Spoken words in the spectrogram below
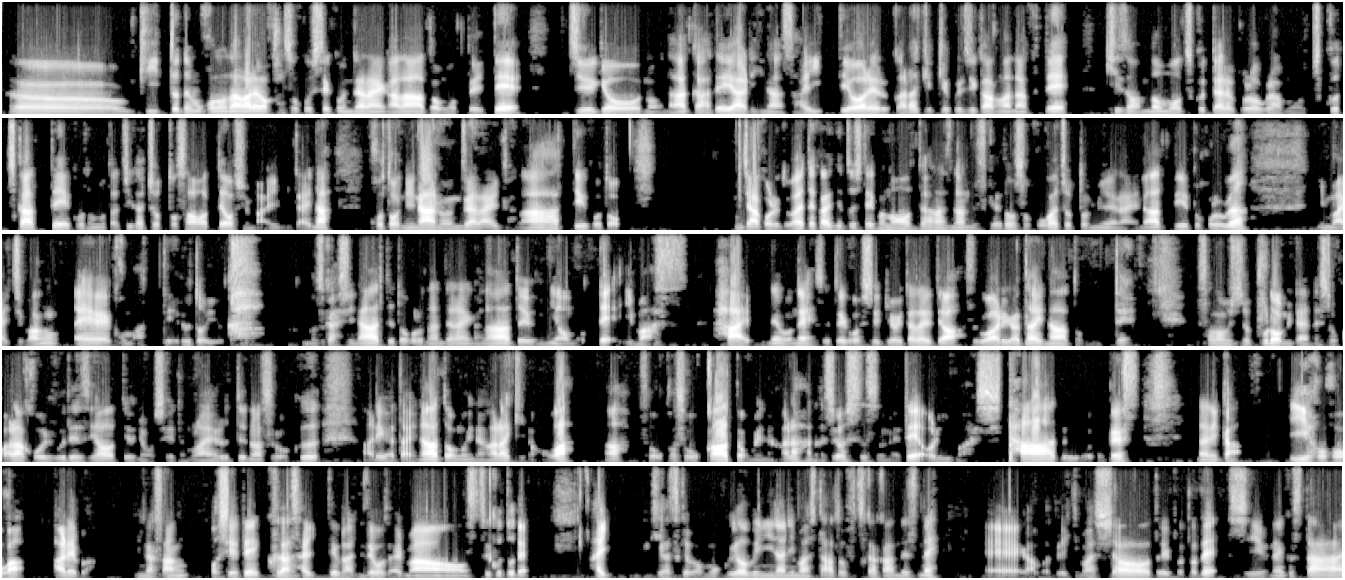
うーん。きっとでもこの流れは加速していくんじゃないかなと思っていて、授業の中でやりなさいって言われるから結局時間がなくて、既存のもう作ってあるプログラムを使って子供たちがちょっと触っておしまいみたいなことになるんじゃないかなっていうこと。じゃあこれどうやって解決していくの？って話なんですけど、そこがちょっと見えないなっていうところが、今一番、えー、困っているというか、難しいなっていうところなんじゃないかなというふうに思っています。はい。でもね、そうやってご指摘をいただいて、あ、すごいありがたいなと思って、そのうちのプロみたいな人からこういう風ですよっていうふうに教えてもらえるっていうのはすごくありがたいなと思いながら昨日は、あ、そうかそうかと思いながら話を進めておりましたということです。何かいい方法があれば皆さん教えてくださいっていう感じでございます。ということで、はい。気がつけば木曜日になりました。あと2日間ですね。えー、頑張っていきましょう。ということで、See you next time.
